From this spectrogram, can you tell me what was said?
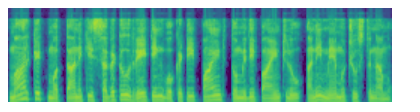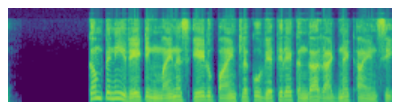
మార్కెట్ మొత్తానికి సగటు రేటింగ్ ఒకటి పాయింట్ తొమ్మిది పాయింట్లు అని మేము చూస్తున్నాము. కంపెనీ రేటింగ్ మైనస్ ఏడు పాయింట్లకు వ్యతిరేకంగా రాడ్నెట్ ఐఎన్సీ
